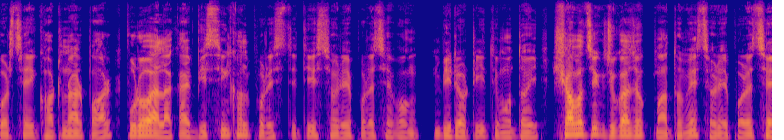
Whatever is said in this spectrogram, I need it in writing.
করছে। এই ঘটনার পর পুরো এলাকায় বিশৃঙ্খল পরিস্থিতি ছড়িয়ে পড়েছে এবং ভিডিওটি ইতিমধ্যেই সামাজিক যোগাযোগ মাধ্যমে ছড়িয়ে পড়েছে।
